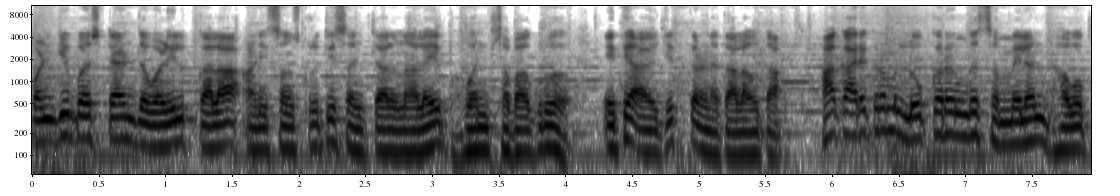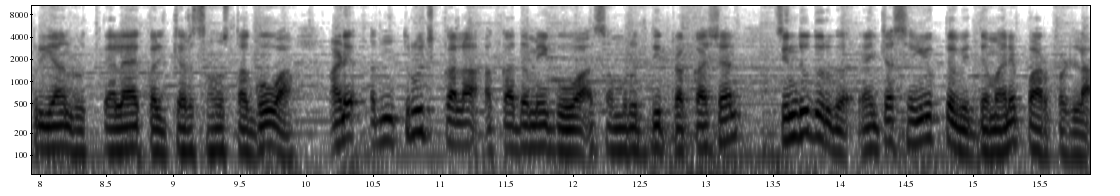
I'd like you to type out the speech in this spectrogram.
पणजी बस स्टँड जवळील कला आणि संस्कृती संचालनालय भवन सभागृह येथे आयोजित करण्यात आला होता. हा कार्यक्रम लोकरंग संमेलन भावप्रिया नृत्यालय कल्चर संस्था गोवा आणि अंतरुज कला अकादमी गोवा समृद्धी प्रकाशन सिंधुदुर्ग यांच्या संयुक्त विद्यमाने पार पडला.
